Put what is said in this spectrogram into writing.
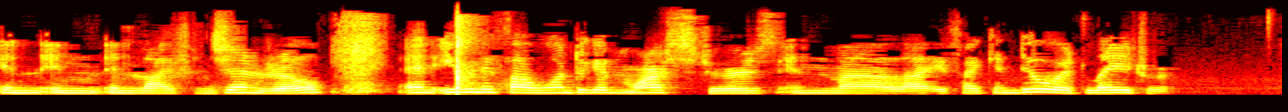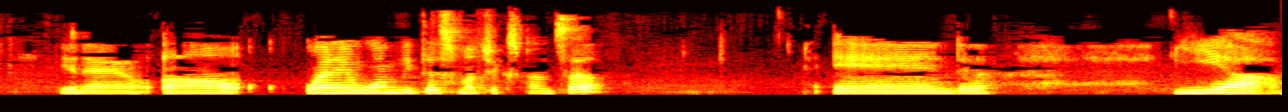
in, in, in life in general. And even if I want to get masters in my life, I can do it later, you know, uh, when it won't be this much expensive. And uh, yeah,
